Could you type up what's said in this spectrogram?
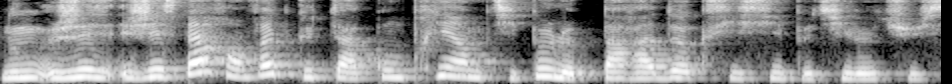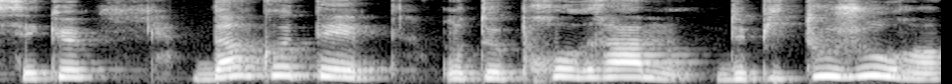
Donc j'espère en fait que tu as compris un petit peu le paradoxe ici, petit lotus. C'est que d'un côté, on te programme depuis toujours, hein,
